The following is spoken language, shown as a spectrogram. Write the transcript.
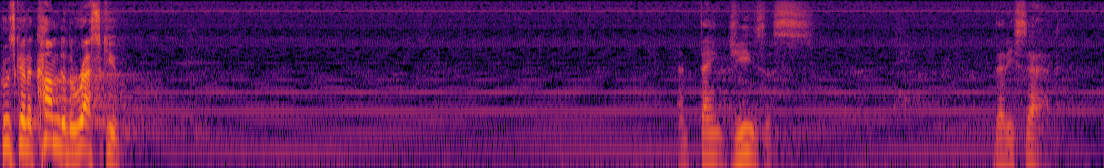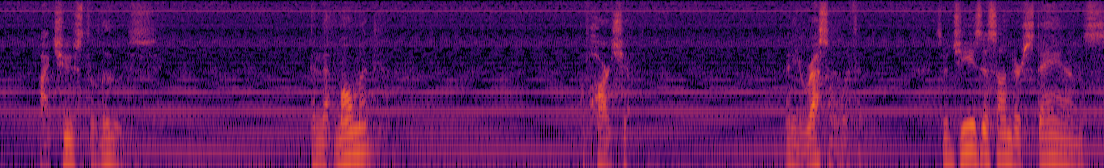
who's going to come to the rescue? And thank Jesus that He said, I choose to lose. In that moment, of hardship. And he wrestled with it. So Jesus understands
